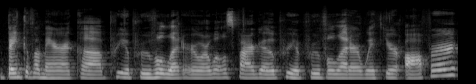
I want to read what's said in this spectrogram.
Bank of America pre approval letter or Wells Fargo pre approval letter with your offer,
